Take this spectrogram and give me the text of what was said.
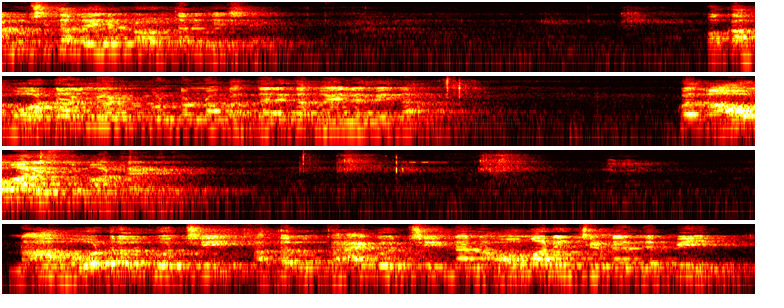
అనుచితమైన ప్రవర్తన చేశారు. ఒక హోటల్ నడుపుకుంటున్న ఒక దళిత మహిళ మీద కొంత అవమానిస్తూ మాట్లాడాడు. నా హోటల్కి వచ్చి అతను తాగొచ్చి నన్ను అవమానించిండని చెప్పి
